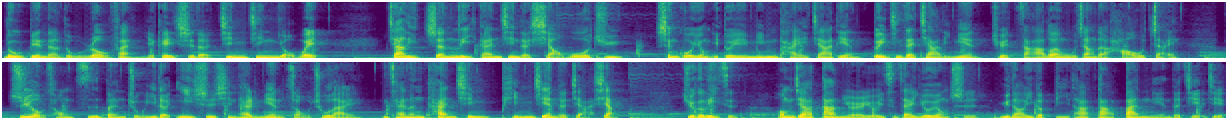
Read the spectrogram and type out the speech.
路边的卤肉饭也可以吃得津津有味。家里整理干净的小蜗居，胜过用一堆名牌家电堆积在家里面却杂乱无章的豪宅。只有从资本主义的意识形态里面走出来，你才能看清贫贱的假象。举个例子，我们家大女儿有一次在游泳池遇到一个比她大半年的姐姐，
